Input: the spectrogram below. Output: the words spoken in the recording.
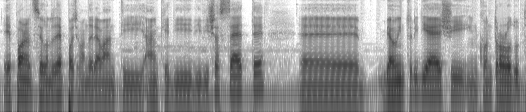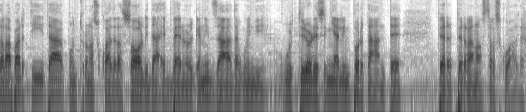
e poi nel secondo tempo siamo andati avanti anche di, di 17. Eh, abbiamo vinto di 10, in controllo tutta la partita contro una squadra solida e ben organizzata, quindi ulteriore segnale importante per, per la nostra squadra.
